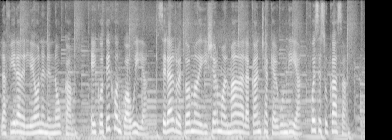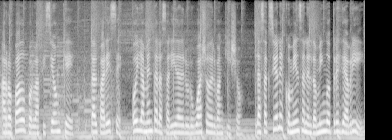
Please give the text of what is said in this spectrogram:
la Fiera del León en el Nou Camp. El cotejo en Coahuila será el retorno de Guillermo Almada a la cancha que algún día fuese su casa, arropado por la afición que, tal parece, hoy lamenta la salida del uruguayo del banquillo. Las acciones comienzan el domingo 3 de abril,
